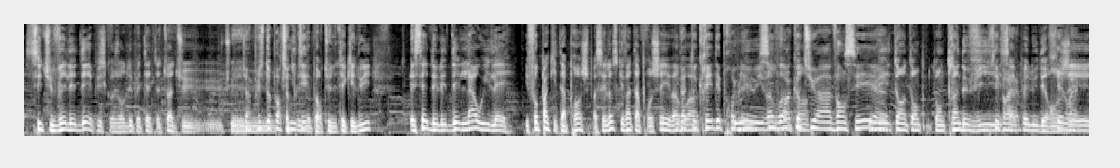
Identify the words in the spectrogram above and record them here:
si tu veux l'aider, puisqu'aujourd'hui peut-être toi tu, tu, tu, as plus d'opportunités que lui, essaie de l'aider là où il est. Il faut pas qu'il t'approche parce que lorsqu'il va t'approcher, il va, il va te créer des problèmes. il va voir que tu as avancé. Oui, euh, ton, ton, train de vie, ça peut lui déranger.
